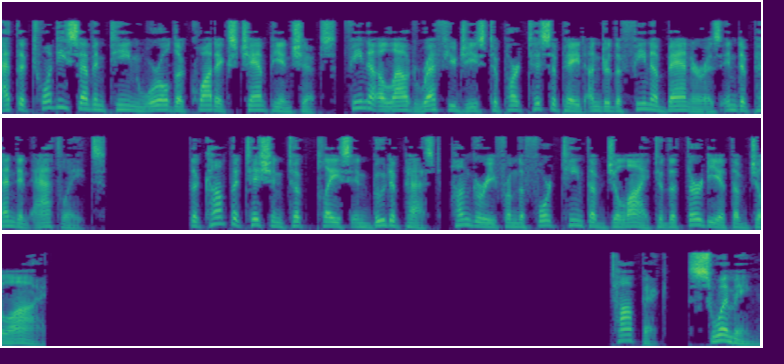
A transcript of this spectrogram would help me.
At the 2017 World Aquatics Championships, FINA allowed refugees to participate under the FINA banner as independent athletes. The competition took place in Budapest, Hungary from 14 July to 30 July. Swimming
